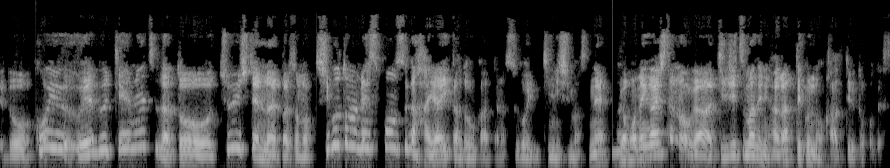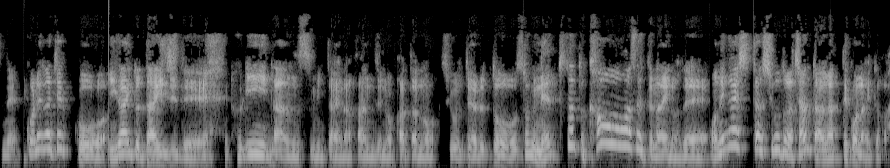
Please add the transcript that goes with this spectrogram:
けど、こういうウェブ系のやつだと、注意してるのはやっぱりその仕事のレスポンスが早いかどうかっていうのはすごい気にしますね。お願いしたのが期日までに上がってくるのかっていうとこですね。これが結構意外と大事で、フリーランスみたいな感じの方の仕事やると、特にネットだと顔を合わせてないので、お願いした仕事がちゃんと上がってこないとか、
